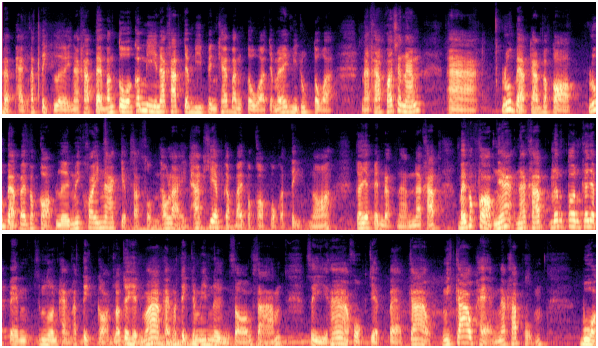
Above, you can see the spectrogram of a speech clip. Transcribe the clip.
แบบแผ่นพลาสติกเลยนะครับ แต่บางตัวก็มีนะครับ จะมีเป็นแค่บางตัวจะไม่ได้มีทุกตัวนะครับ เพราะฉะนั้นรูปแบบการประกอบรูปแบบใบประกอบเลยไม่ค่อยน่าเก็บสะสมเท่าไหร่ ถ้าเทียบกับใบประกอบปกติเนาะก็จะเป็นแบบนั้นนะครับ ใบประกอบเนี้ยนะครับ เริ่มต้นก็จะเป็นจำนวนแผงพลาสติกก่อน เราจะเห็นว่าแผงพลาสติกจะมี 1 2 3 4 5 6 7 8 9 มี 9 แผงนะครับผมบวก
